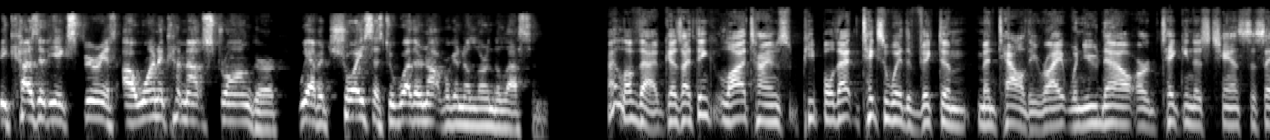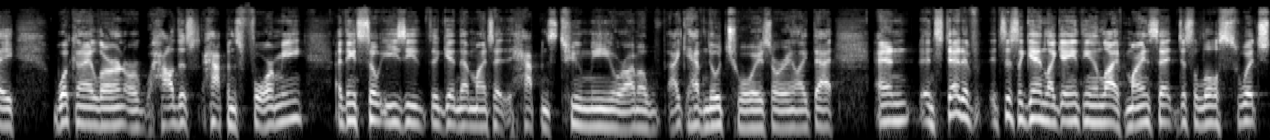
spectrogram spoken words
because of the experience. I want to come out stronger. We have a choice as to whether or not we're going to learn the lesson. I love that because I think a lot of times people that takes away the victim mentality, right? When you now are taking this chance to say, what can I learn or how this happens for me? I think it's so easy to get in that mindset. It happens to me or I'm a, I have no choice or anything like that. And instead of, it's just again, like anything in life, mindset, just a little switch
